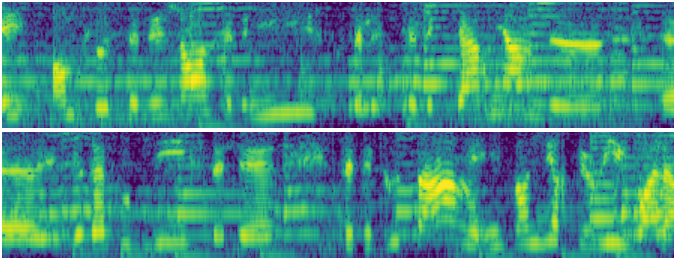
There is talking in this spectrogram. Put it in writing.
Et en plus, c'est des gens, c'est des ministres, c'est des gardiens de, euh, de République, c'était c'était tout ça, mais ils vont dire que oui, voilà,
